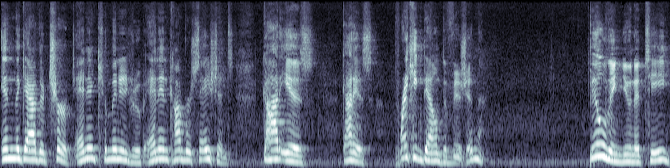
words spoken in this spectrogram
in the gathered church and in community group and in conversations, God is, God is breaking down division, building unity,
